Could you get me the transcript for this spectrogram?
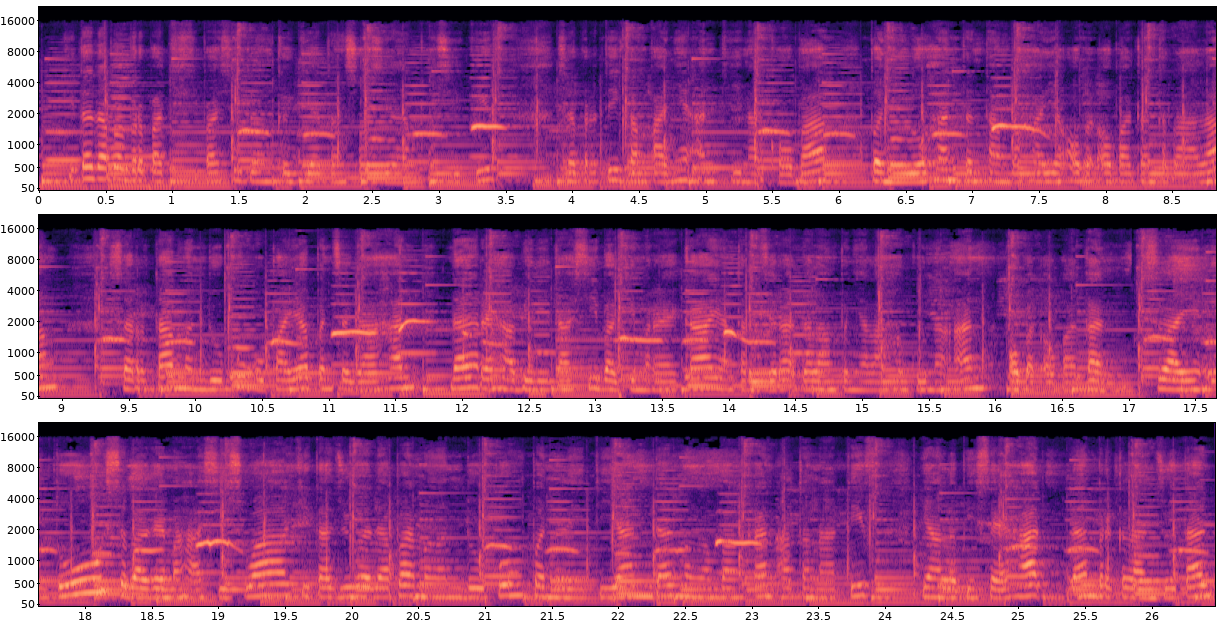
Kita dapat berpartisipasi dalam kegiatan sosial seperti kampanye anti narkoba, penyuluhan tentang bahaya obat-obatan terlarang, serta mendukung upaya pencegahan dan rehabilitasi bagi mereka yang terjerat dalam penyalahgunaan obat-obatan. Selain itu, sebagai mahasiswa, kita juga dapat mendukung penelitian dan mengembangkan alternatif yang lebih sehat dan berkelanjutan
